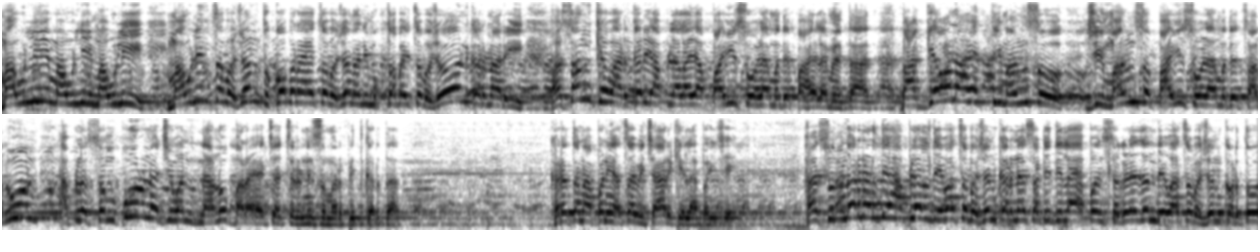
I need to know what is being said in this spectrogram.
माऊली माऊली माऊली. माऊलींचं भजन तुकोबरायाचं भजन आणि मुक्ताबाईचं भजन करणारी असंख्य वारकरी आपल्याला या पायी सोहळ्यामध्ये पाहायला मिळतात. भाग्यवान आहेत ती माणसं. जी माणसं पायी सोहळ्यामध्ये चालून आपलं संपूर्ण जीवन ज्ञानोबरायाच्या चरणी समर्पित करतात. खरं तर आपण याचा विचार केला पाहिजे. हा सुंदर नरदेह आपल्याला देवाचं भजन करण्यासाठी दिलाय. आपण सगळेजण देवाचं भजन करतो.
